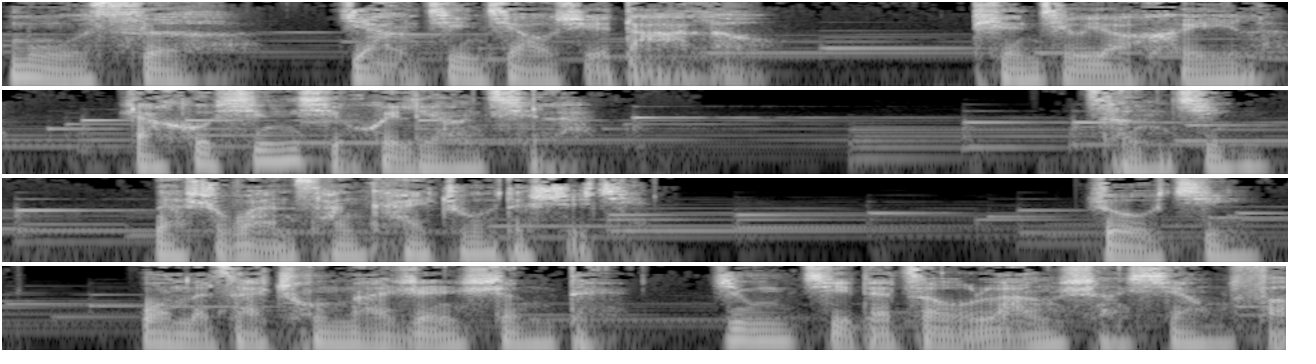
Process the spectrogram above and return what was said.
暮色仰进教学大楼，天就要黑了，然后星星会亮起来。曾经，那是晚餐开桌的时间。如今，我们在充满人生的拥挤的走廊上相逢。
